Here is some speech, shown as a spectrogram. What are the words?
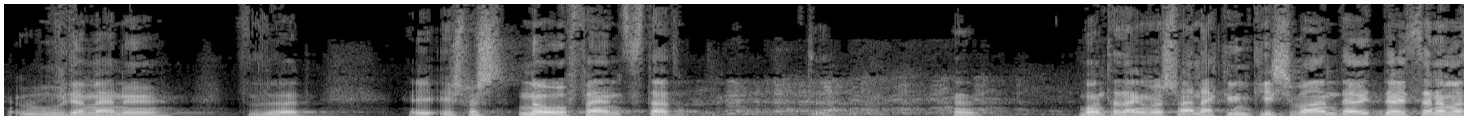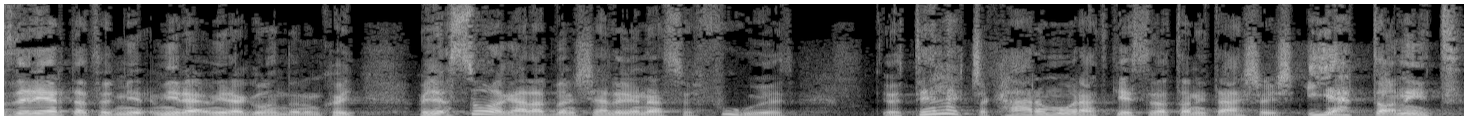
ú, de menő, tudod. És most no offense, tehát hogy most már nekünk is van, de, de szerintem azért érted, hogy mire, mire gondolunk, hogy, hogy a szolgálatban is előjön ez, hogy fú, ő, ő tényleg csak három órát készül a tanításra, és ilyet tanít.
